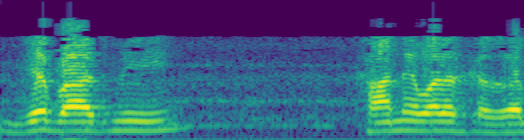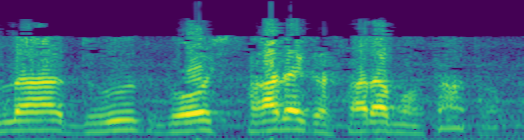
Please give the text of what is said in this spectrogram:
جب آدمی کھانے والے کا غلہ، دودھ، گوشت، سارے کا سارا محتاط ہوگا۔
